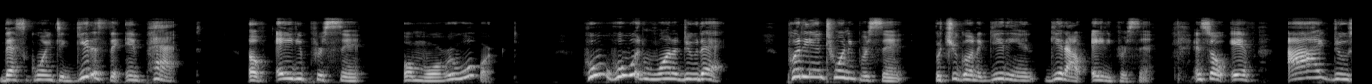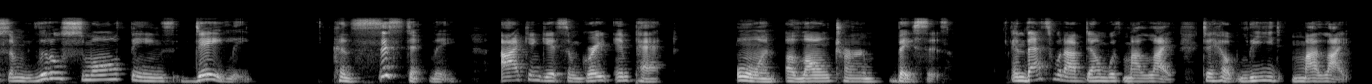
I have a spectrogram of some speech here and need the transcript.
that's going to get us the impact of 80% or more reward. Who, who wouldn't want to do that? Put in 20%, but you're going to get in, get out 80%. And so if I do some little small things daily, consistently, I can get some great impact on a long term basis. And that's what I've done with my life to help lead my life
